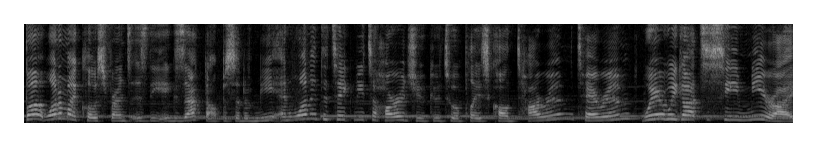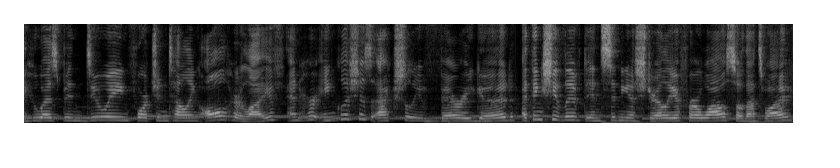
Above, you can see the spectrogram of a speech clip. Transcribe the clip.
But one of my close friends is the exact opposite of me and wanted to take me to Harajuku to a place called Tarim, Tarim, where we got to see Mirai, who has been doing fortune telling all her life, and her English is actually very good. I think she lived in Sydney, Australia for a while, so that's why.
